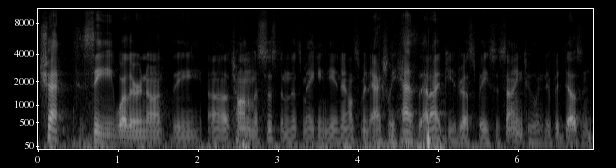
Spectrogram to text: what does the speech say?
check to see whether or not the uh, autonomous system that's making the announcement actually has that IP address space assigned to it. And if it doesn't,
